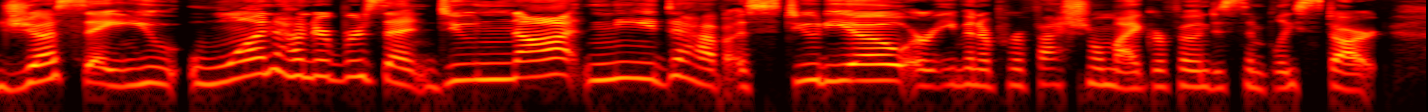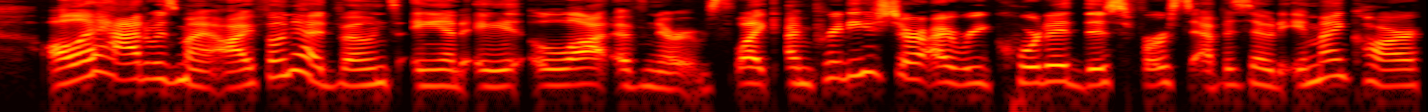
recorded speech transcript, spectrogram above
just say you 100% do not need to have a studio or even a professional microphone to simply start. All I had was my iPhone headphones and a lot of nerves. Like, I'm pretty sure I recorded this first episode in my car,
